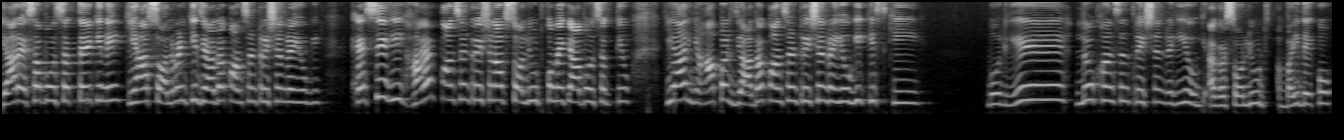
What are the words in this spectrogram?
यार ऐसा बोल सकते हैं कि नहीं, कि यहाँ सॉल्वेंट की ज़्यादा कॉन्सेंट्रेशन रही होगी। ऐसे ही हायर कॉन्सेंट्रेशन ऑफ़ सॉल्यूट को मैं क्या बोल सकती हूँ? कि यार यहाँ पर ज़्यादा कॉन्सेंट्रेशन रही होगी किसकी? बोलिए लो कॉन्सेंट्रेशन रही होगी। अगर सॉल्यूट भाई देखो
